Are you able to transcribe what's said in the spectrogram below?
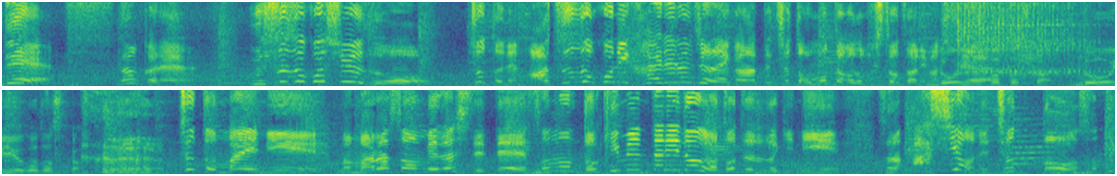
で、なんかね、薄底シューズを、ちょっとね、厚底に変えれるんじゃないかなってちょっと思ったことが一つありまして。どういうことですか？どういうことですか？ちょっと前に、まあ、マラソンを目指してて、そのドキュメンタリー動画を撮ってた時に、その足をね、ちょっと、その時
